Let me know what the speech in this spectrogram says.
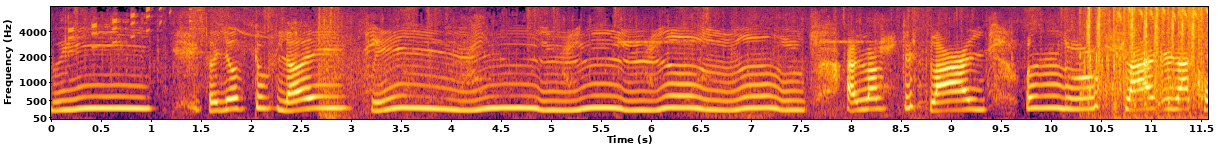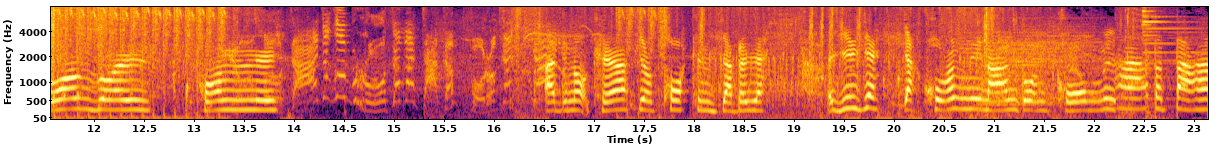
Wee. I love to fly. Wee. I love to fly. Fly is a cornball. Corner. I do not care if you're talking gibberish. You just, you're corny man going corny. Ah, bye bye.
